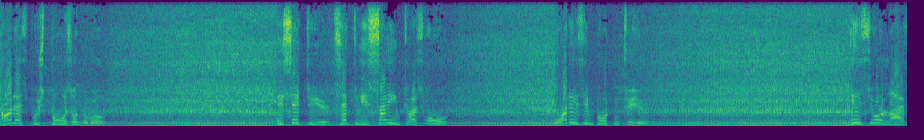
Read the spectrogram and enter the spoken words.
God has pushed pause on the world. He said to you, said to, he's saying to us all, what is important to you? Is your life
